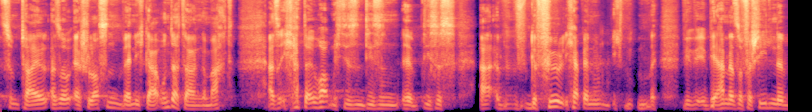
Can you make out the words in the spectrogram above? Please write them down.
zum Teil also erschlossen, wenn nicht gar untertan gemacht. Also ich habe da überhaupt nicht diesen, diesen, dieses Gefühl, ich habe ja ich, wir haben ja so verschiedene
